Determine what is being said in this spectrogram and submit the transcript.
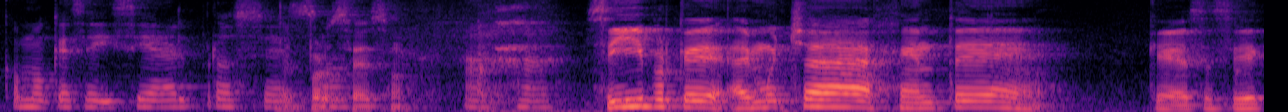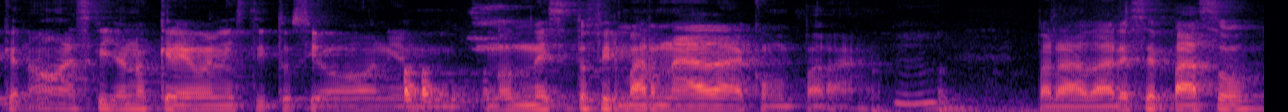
como que se hiciera el proceso. El proceso. Ajá. Sí, porque hay mucha gente que es así de que no, es que yo no creo en la institución y en- no necesito firmar nada como para, para dar ese paso.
